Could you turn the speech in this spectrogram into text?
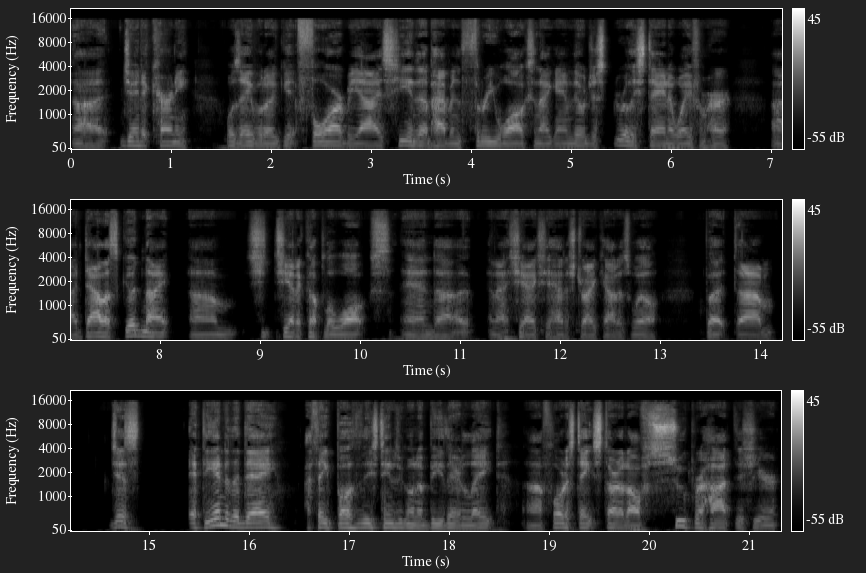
uh, Jayda Kearney was able to get four RBIs. He ended up having three walks in that game. They were just really staying away from her. Uh, Dallis Goodnight, um, she, she had a couple of walks and uh, and I, she actually had a strikeout as well. But um, just at the end of the day, I think both of these teams are going to be there late. Uh, Florida State started off super hot this year.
